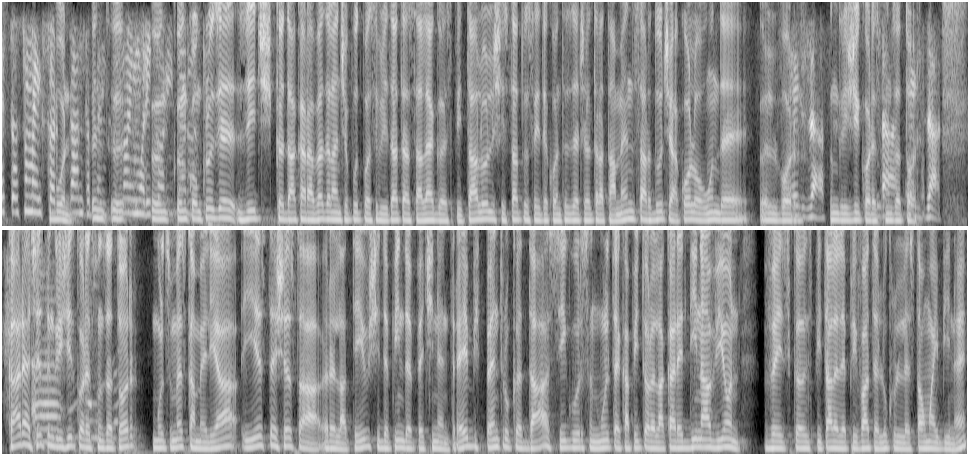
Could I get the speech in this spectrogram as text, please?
este o sumă exorbitantă Bun. pentru în, noi muritori. în, în concluzie, zici că dacă ar avea de la început posibilitatea să aleagă spitalul și statul să-i deconteze acel tratament, s-ar duce acolo unde îl vor Exact. îngriji corespunzător. Da, exact. Care acest Uh, îngrijit corespunzător, mulțumesc Amelia, este și ăsta relativ și depinde pe cine întrebi, pentru că da, sigur, sunt multe capitole la care din avion vezi că în spitalele private lucrurile stau mai bine,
